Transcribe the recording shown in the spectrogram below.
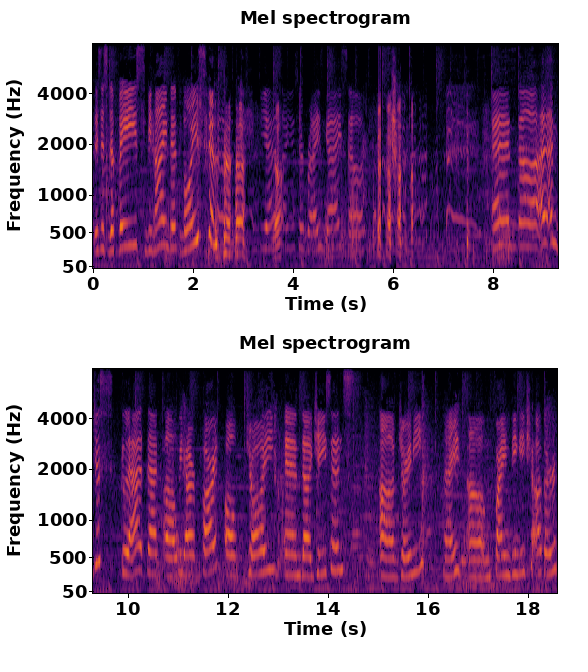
this is the face behind that voice. yes, Yeah. are you surprised, guys? So, and uh, I- I'm just glad that uh, we are part of Joy and uh, Jason's uh, journey, right? Um, finding each other.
